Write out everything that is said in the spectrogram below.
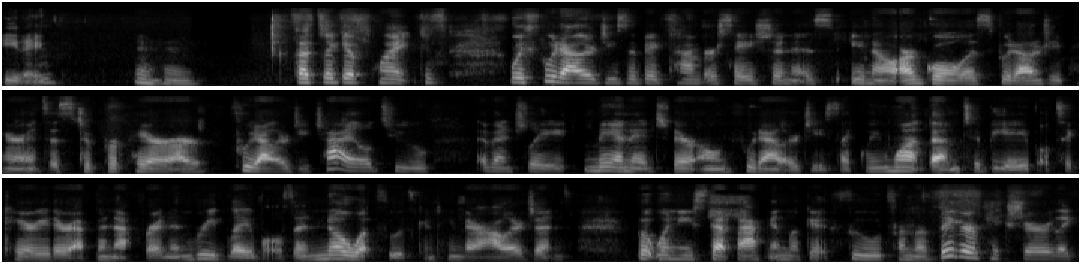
eating. Mm-hmm. That's a good point because with food allergies, a big conversation is, you know, our goal as food allergy parents is to prepare our food allergy child to eventually manage their own food allergies. Like we want them to be able to carry their epinephrine and read labels and know what foods contain their allergens. But when you step back and look at food from a bigger picture, like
